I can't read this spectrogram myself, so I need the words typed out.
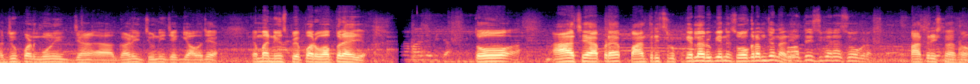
હજુ પણ ઘણી ઘણી જૂની જગ્યાઓ છે એમાં ન્યૂઝપેપર વપરાય છે. તો આ છે આપણે પાંત્રીસ રૂપિયા કેટલા રૂપિયાની સો ગ્રામ છે ને પાંત્રીસ રૂપિયાના સો ગ્રામ. પાંત્રીસના સો.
